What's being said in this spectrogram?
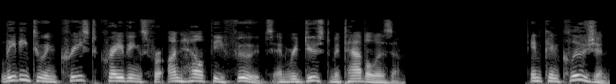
leading to increased cravings for unhealthy foods and reduced metabolism. In conclusion,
